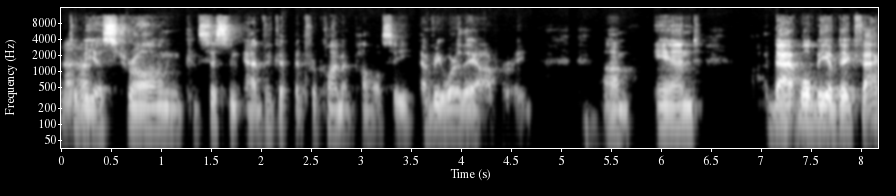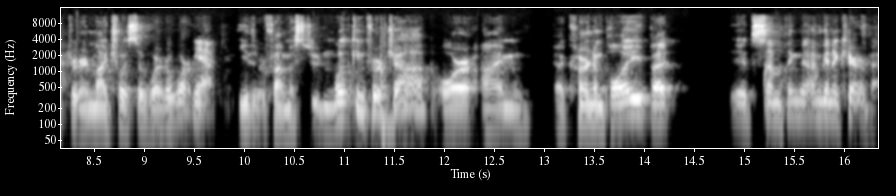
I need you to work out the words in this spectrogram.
to Uh-huh. be a strong, consistent advocate for climate policy everywhere they operate. Um, and that will be a big factor in my choice of where to work. Yeah. Either if I'm a student looking for a job or I'm a current employee, but it's something that I'm going to care about.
